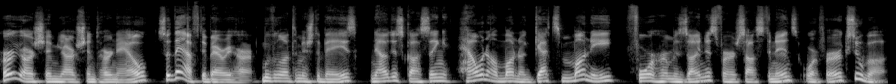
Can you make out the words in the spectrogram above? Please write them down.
her Yarshim Yarshined her now, so they have to bury her. Moving on to Mishnah Beis, now discussing how an Almana gets money for her Mazinus, for her sustenance, or for her Ksuba.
